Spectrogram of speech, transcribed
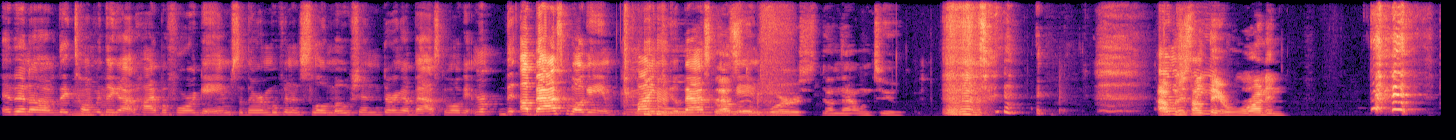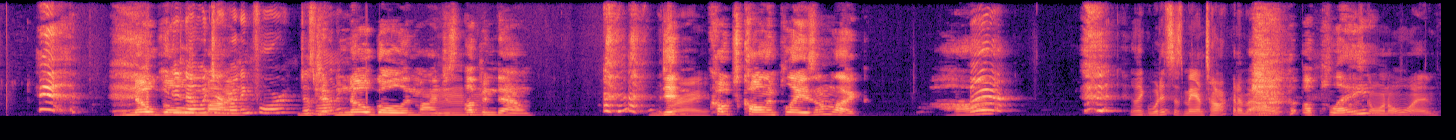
And then uh, they told me Mm-hmm. they got high before a game, so they were moving in slow motion during a basketball game. A basketball game, mind you, a basketball That's game. the worst. Done that one too. I was just out there running. No You goal didn't know in what mind. you're running for? Just Ju- running? No goal in mind, just Mhm. up and down. Did Right. coach calling plays, and I'm like, huh? You're like, what is this man talking about? A play? What's play? going on?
